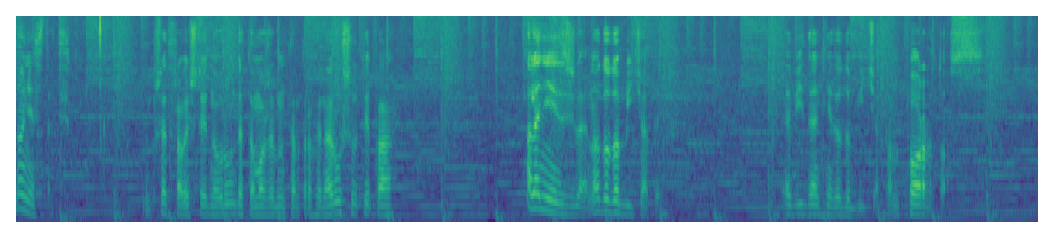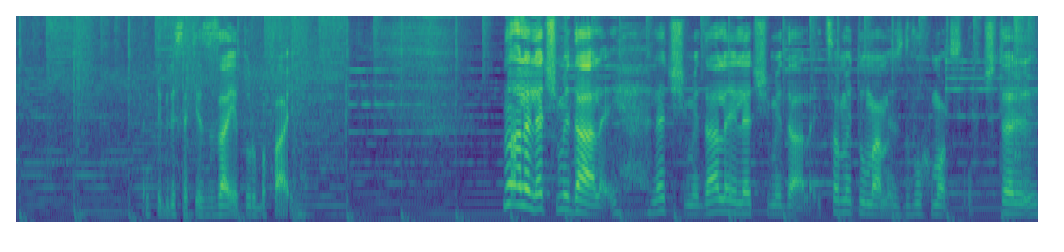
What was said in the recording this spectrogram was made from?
No niestety. Przetrwał jeszcze jedną rundę, to może bym tam trochę naruszył typa. Ale nie jest źle. No do dobicia typ. Ewidentnie do dobicia. Pan Portos. Tygrysek jest zaje turbo fajny. No ale lećmy dalej. Lećmy dalej, lećmy dalej. Co my tu mamy z dwóch mocnych? 4,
